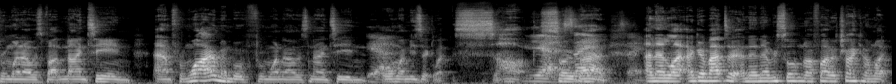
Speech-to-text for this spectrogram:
from when I was about 19, and from what I remember from when I was 19, Yeah. all my music like sucked Yeah, so same, bad. same. And then like I go back to it, and then every so often I find a track, and I'm like,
